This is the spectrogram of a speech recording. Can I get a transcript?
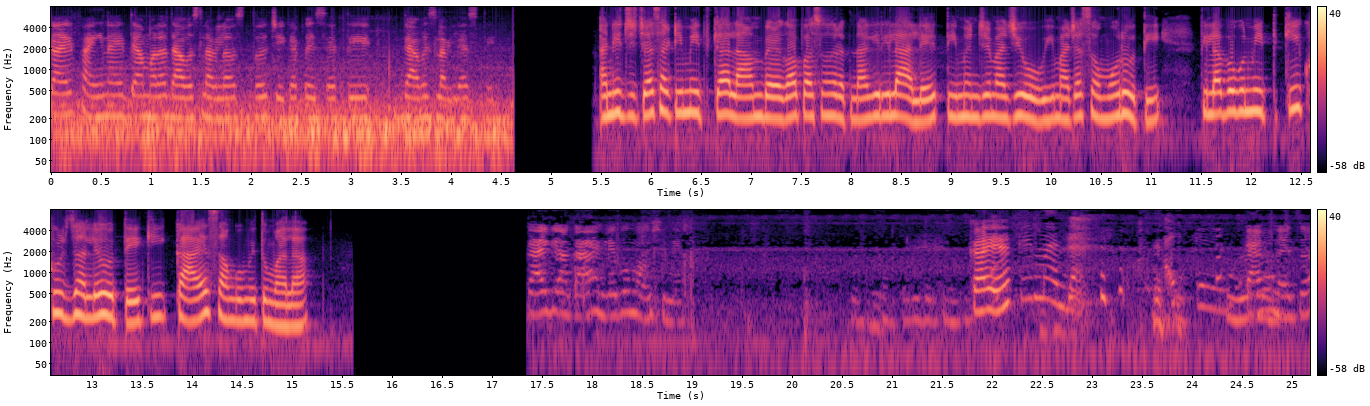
काय फाईन आहे ते आम्हाला द्यावंच लागलं असतं. जे काय पैसे आहेत ते द्यावेच लागले असते. आणि जिच्यासाठी मी इतक्या लांब बेळगावपासून रत्नागिरीला आले ती म्हणजे माझी ओवी माझ्यासमोर होती. तिला बघून मी इतकी खुश झाले होते की काय सांगू मी तुम्हाला? काय काय आणले बघ मावशीने? काय आहे? काय म्हणायचं?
